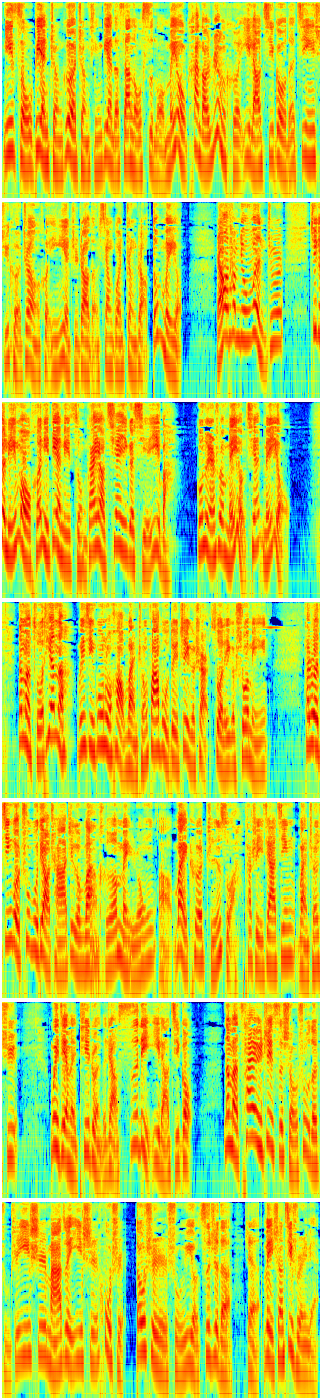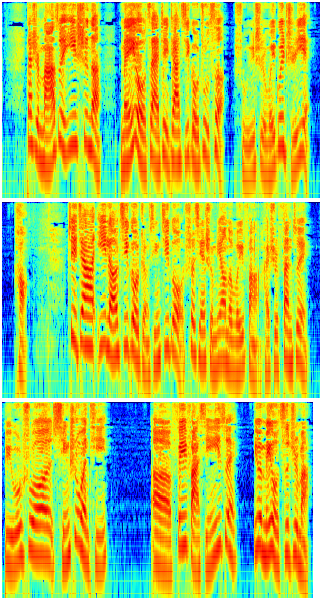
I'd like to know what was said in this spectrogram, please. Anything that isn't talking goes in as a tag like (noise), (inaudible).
你走遍整个整形店的三楼四楼，没有看到任何医疗机构的经营许可证和营业执照等相关证照都没有。然后他们就问，就是这个李某和你店里总该要签一个协议吧？工作人员说没有签，没有。那么昨天呢，微信公众号宛城发布对这个事儿做了一个说明。他说，经过初步调查，这个婉和美容啊外科诊所啊，它是一家经宛城区卫健委批准的叫私立医疗机构。那么参与这次手术的主治医师、麻醉医师、护士都是属于有资质的这卫生技术人员，但是麻醉医师呢没有在这家机构注册，属于是违规执业。好，这家医疗机构整形机构涉嫌什么样的违法还是犯罪？比如说刑事问题，呃，非法行医罪，因为没有资质嘛。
